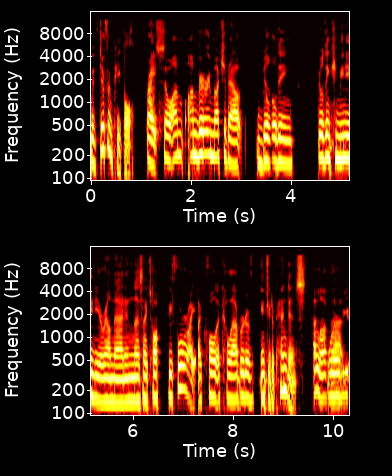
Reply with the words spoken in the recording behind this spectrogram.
with different people. Right. So I'm I'm very much about building building community around that. And as I talked before, I, I call it collaborative interdependence, I love where that. we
